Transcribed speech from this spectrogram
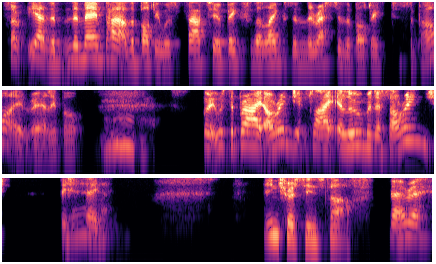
so yeah, the, the main part of the body was far too big for the legs and the rest of the body to support it, really. But yeah, but it was the bright orange. It's like illuminous orange. This Yeah. thing, interesting stuff. very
